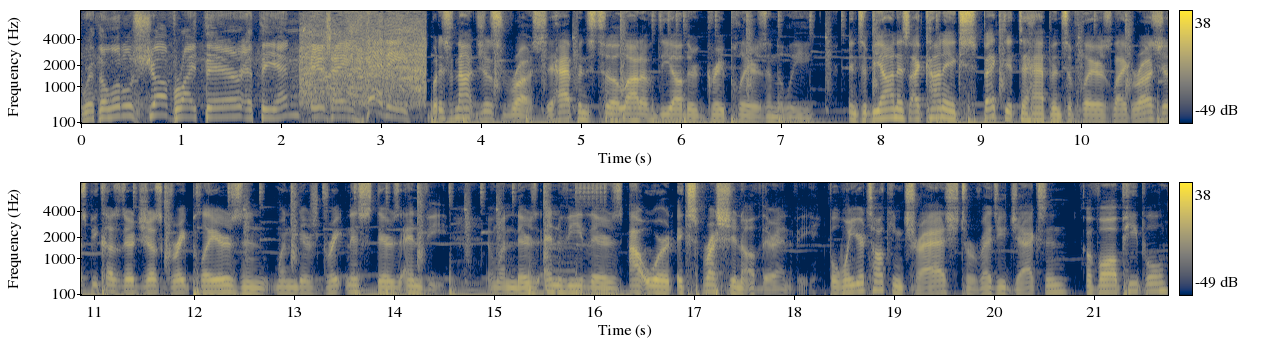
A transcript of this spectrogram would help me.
with a little shove right there at the end is a heady. But it's not just Russ. It happens to a lot of the other great players in the league. And to be honest, I kind of expect it to happen to players like Russ just because they're just great players. And when there's greatness, there's envy. And when there's envy, there's outward expression of their envy. But when you're talking trash to Reggie Jackson, of all people,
